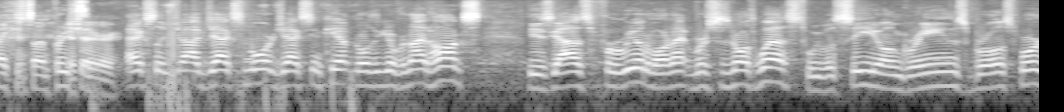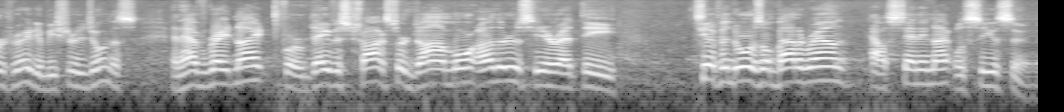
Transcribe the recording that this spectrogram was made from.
Thank you, son. Appreciate sir. it. Excellent job, Jaxson Moore, Jackson Kemp, Northern Guilford Nighthawks. These guys for real tomorrow night versus Northwest. We will see you on Greensboro Sports Radio. Be sure to join us. And have a great night. For Davis Troxler, Don Moore, others here at the Tip Indoors on Battleground, outstanding night. We'll see you soon.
